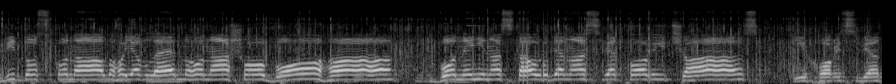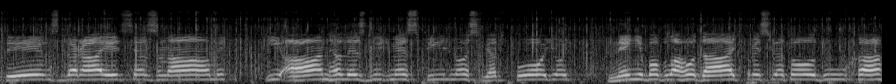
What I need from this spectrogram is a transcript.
від досконалого явленого нашого Бога, бо нині настав для нас святковий час, і хор святих збирається з нами, і ангели з людьми спільно святкують. Нині бо благодать Пресвятого Духа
